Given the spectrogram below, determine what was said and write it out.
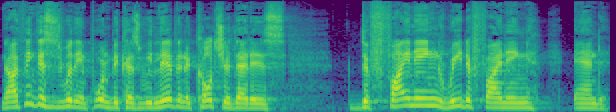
Now, I think this is really important because we live in a culture that is defining, redefining, and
